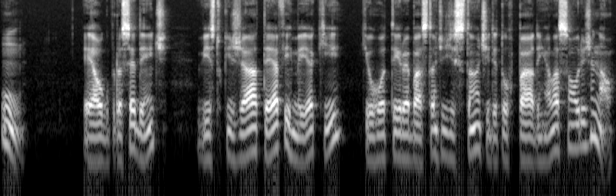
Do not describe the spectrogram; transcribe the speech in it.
1. Um, é algo procedente, visto que já até afirmei aqui que o roteiro é bastante distante e deturpado em relação ao original.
